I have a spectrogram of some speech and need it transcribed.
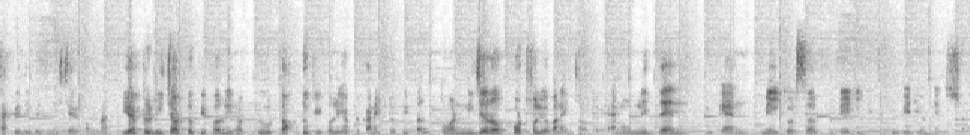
চাকরি দিবে, জিনিসটা এরকম না। You have to reach out to people you have to talk to people you have to connect to people তোমার নিজেরও পোর্টফোলিও বানাইতে হবে and only then you can make your self ready to get your next job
